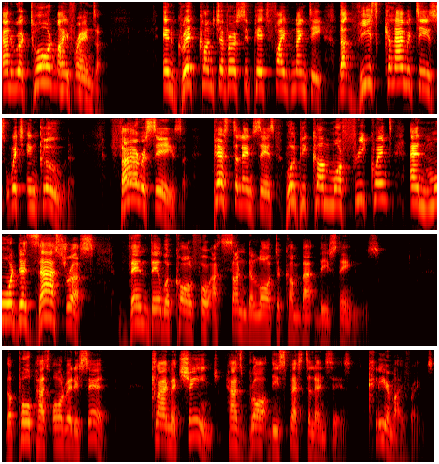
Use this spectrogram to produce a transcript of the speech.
And we're told, my friends, in Great Controversy, page 590, that these calamities, which include viruses, pestilences, will become more frequent and more disastrous. Then they will call for a Sunday law to combat these things. The Pope has already said climate change has brought these pestilences. Clear, my friends.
